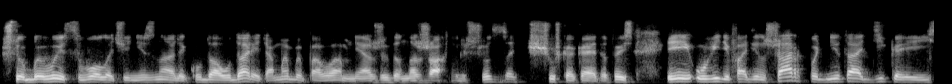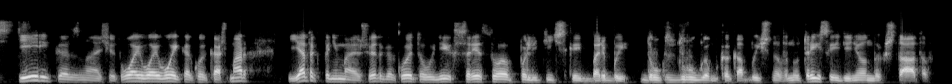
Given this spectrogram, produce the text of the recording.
чтобы вы, сволочи, не знали, куда ударить, а мы бы по вам неожиданно жахнули. Что за чушь какая-то? То есть, и увидев один шар, поднята дикая истерика, значит, ой-ой-ой, какой кошмар. Я так понимаю, что это какое-то у них средство политической борьбы друг с другом, как обычно, внутри Соединенных Штатов.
